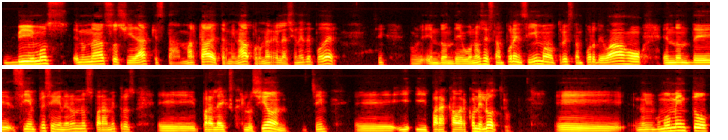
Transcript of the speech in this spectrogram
vivimos en una sociedad que está marcada, determinada por unas relaciones de poder, en donde unos están por encima, otros están por debajo, en donde siempre se generan unos parámetros eh, para la exclusión, ¿sí? Eh, y, para acabar con el otro. Eh, en algún momento,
